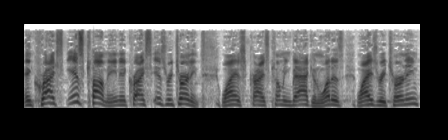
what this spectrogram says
And Christ is coming and Christ is returning. Why is Christ coming back and what is, why is he returning?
